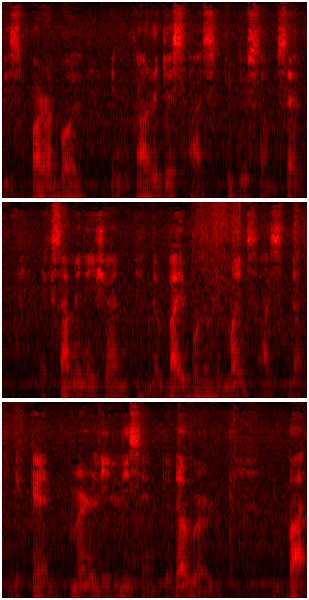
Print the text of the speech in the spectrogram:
This parable encourages us to do some self examination in the Bible reminds us that we can merely listen to the word, but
